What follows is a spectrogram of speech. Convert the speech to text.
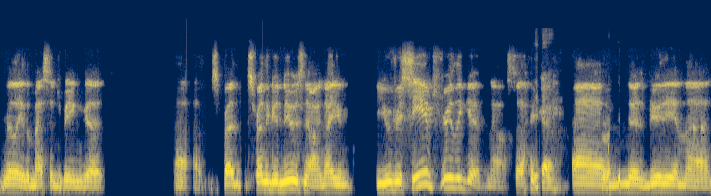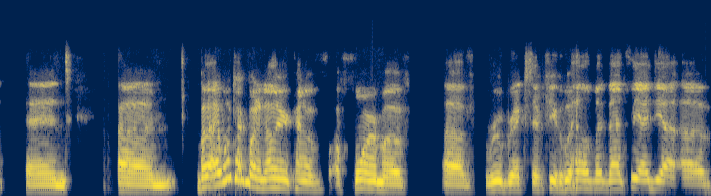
really the message being that uh, spread spread the good news now, and now you you've received freely give now. So yeah. um, there's beauty in that. And um, but I want to talk about another kind of a form of of rubrics, if you will. But that's the idea of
